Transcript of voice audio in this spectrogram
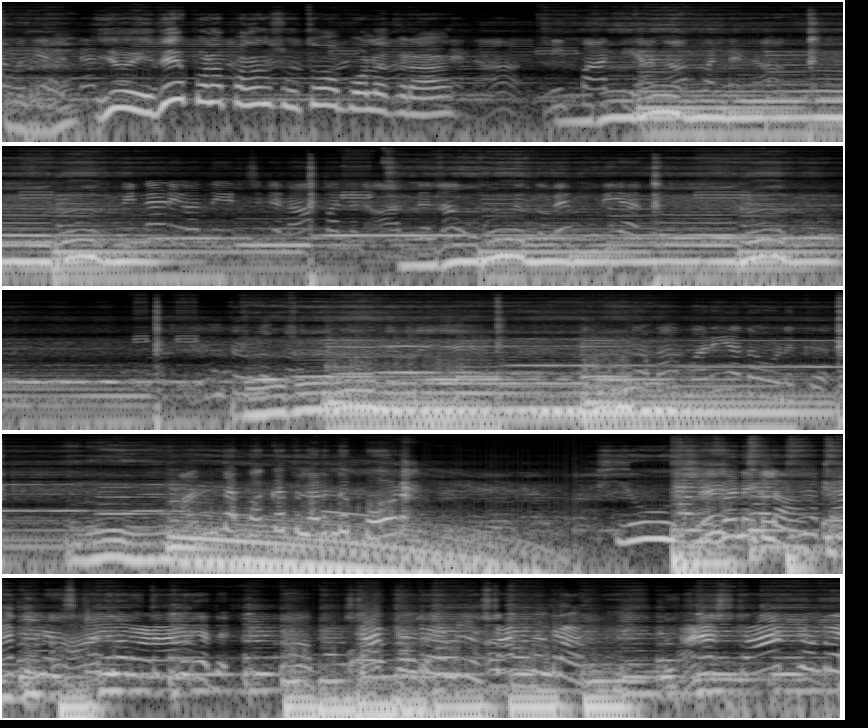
சொல்ற? ஐயோ இதே போலப்பா தான் சுத்தவா போல இருக்கிறா நீ பாத்தியா? நான் பண்ணனா? பின்னாடி வந்து இடிச்சிட்டு நான் பண்ணனா? அதெல்லாம் ஒத்துக்கவே முடியாது. மரியாதை உனக்கு. அந்த பக்கத்துல இருந்து போற ஐயோ இவனுங்களா ஸ்டார்ட் பண்றேன் ஸ்டார்ட் ஸ்டார்ட் பண்றேன்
